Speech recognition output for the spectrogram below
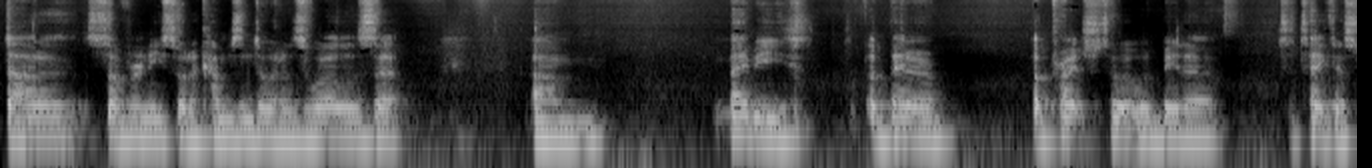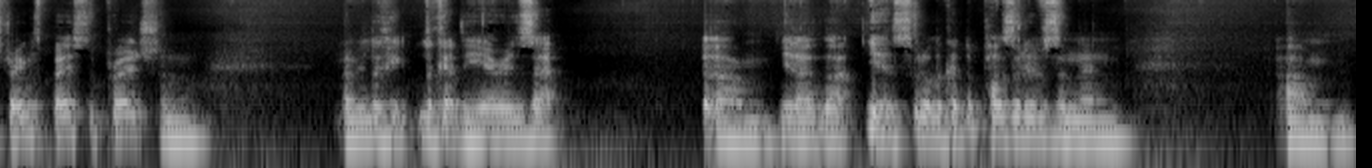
data sovereignty sort of comes into it as well is that um, maybe a better approach to it would be to to take a strengths based approach and maybe look at, look at the areas that um, you know like yeah sort of look at the positives and then um,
